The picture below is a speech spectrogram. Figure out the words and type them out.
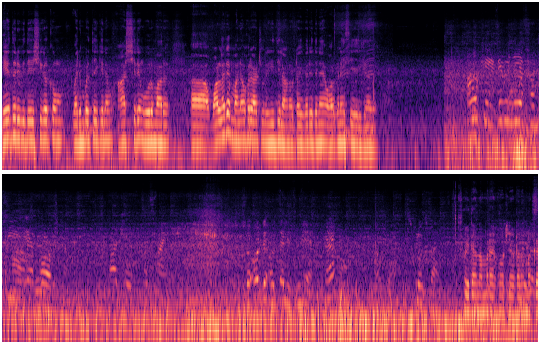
ഏതൊരു വിദേശികൾക്കും വരുമ്പോഴത്തേക്കിനും ആശ്ചര്യം കൂറുമാറ് വളരെ മനോഹരമായിട്ടുള്ള രീതിയിലാണ് കേട്ടോ ഇവരിതിനെ ഓർഗനൈസ് ചെയ്തിരിക്കുന്നത് Okay, very near from the airport. Okay, that's fine. So all the hotel is near. Eh? Okay. It's close by. So ഇതാ നമ്മുടെ ഹോട്ടൽ കേട്ടോ നമുക്ക്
